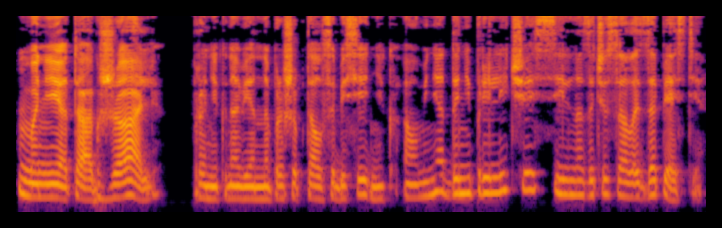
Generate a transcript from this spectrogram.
Мне так жаль, проникновенно прошептал собеседник, а у меня до неприличия сильно зачесалось запястье.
